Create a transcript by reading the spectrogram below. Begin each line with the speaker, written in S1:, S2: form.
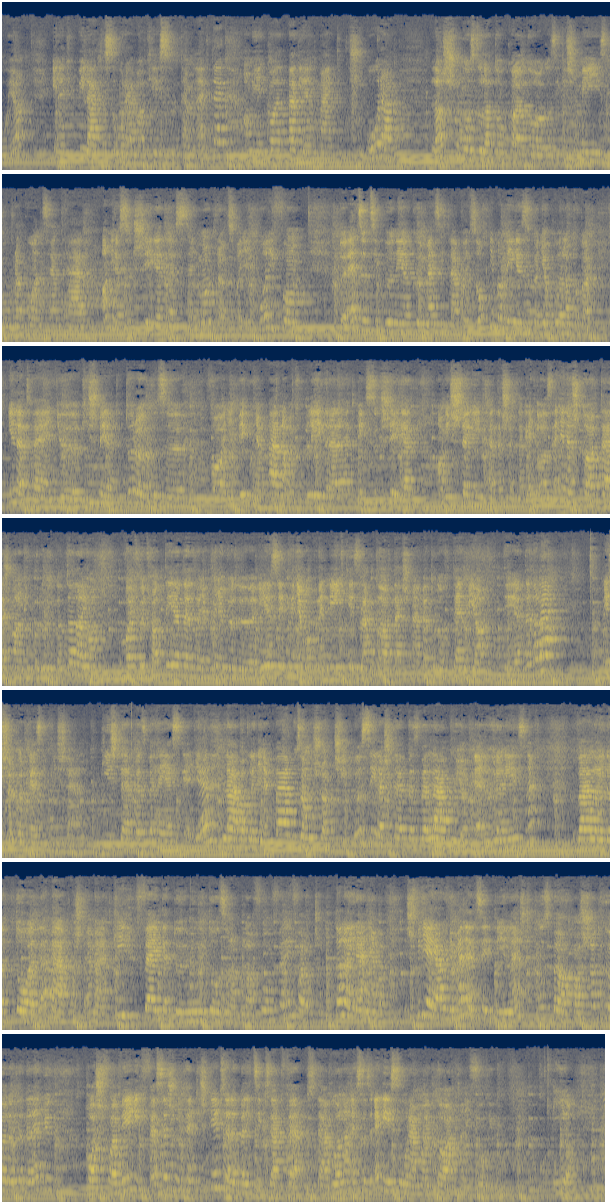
S1: mutatója. Én egy Pilates órával készültem nektek, ami egy Body and Mind típusú óra, lassú mozdulatokkal dolgozik és a mély izmokra koncentrál. Amire szükséged lesz egy matrac vagy egy polifon, edzőcipő nélkül mezitláb vagy zokniba végezzük a gyakorlatokat, illetve egy kisméretű törölköző, vagy egy vékonyabb párna vagy plédre lehet még szükséged, ami segíthet esetleg egy, az egyenes tartásban, amikor ülünk a talajon, vagy hogyha a térded vagy a könyöködő érzékenyebb, akkor egy négy kézláb tartásnál be tudod tenni a térded alá, és akkor kezdjük is el. Kis terpezbe helyezkedj el, lábak legyenek párhuzamosak, csípő széles terpezben, lábujjak előre néznek, vállaidat told le, melkast emelt ki, fejtető nyújtózzon a plafon felé, farokcsont a talaj irányába, és figyelj rá, hogy a medencét billens, húzd be a hasad köldököddel együtt, hasfal végig feszes, mintha egy kis képzeletbeli cipzát felhúztál volna, ezt az egész órán majd tartani fogjuk. Jó,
